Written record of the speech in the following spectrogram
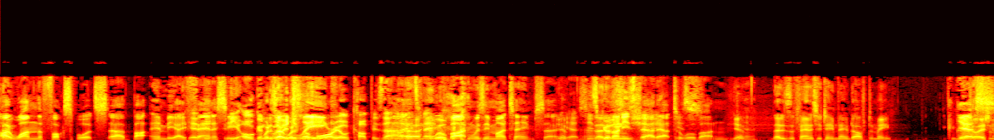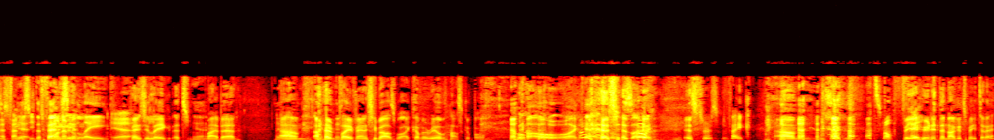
I won the Fox Sports uh, NBA Yeah, fantasy. The, Olgun What is that, what is Memorial Cup. Is that Uh, not its name? Will Barton was in my team, so Yep. Yes, he's That good is- on his shout day. out to He's- Will Barton. Yep, Yeah. that is a fantasy team named after me. Yes, Congratulations. A fantasy Yeah, the fantasy league. Yeah. Fantasy league. That's Yeah. my bad. Yeah. Um, I don't play fantasy basketball. I cover real basketball. oh, okay. it's just like, it's just fake. Um, It's not but yeah, who did the Nuggets beat today?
